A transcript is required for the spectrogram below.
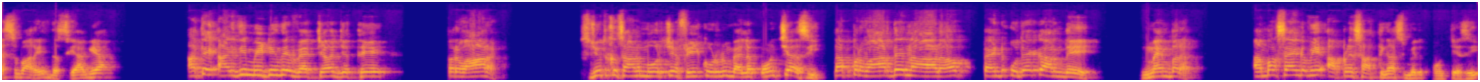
ਇਸ ਬਾਰੇ ਦੱਸਿਆ ਗਿਆ। ਅਤੇ ਅੱਜ ਦੀ ਮੀਟਿੰਗ ਦੇ ਵਿੱਚ ਜਿੱਥੇ ਪਰਿਵਾਰ ਸੰਯੁਕਤ ਕਿਸਾਨ ਮੋਰਚੇ ਫਰੀਦਕੋਟ ਨੂੰ ਮਿਲ ਪਹੁੰਚਿਆ ਸੀ। ਤਾਂ ਪਰਿਵਾਰ ਦੇ ਨਾਲ ਪਿੰਡ ਉਦੇ ਘਰ ਦੇ ਮੈਂਬਰ ਅਮਰ ਸਿੰਘ ਵੀ ਆਪਣੇ ਸਾਥੀਆਂ ਸਮੇਤ ਪਹੁੰਚੇ ਸੀ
